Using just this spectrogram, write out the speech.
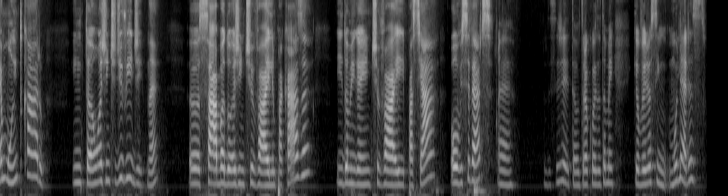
É muito caro. Então a gente divide, né? Uh, sábado a gente vai limpar a casa e domingo a gente vai passear, ou vice-versa. É, desse jeito. É outra coisa também que eu vejo assim, mulheres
